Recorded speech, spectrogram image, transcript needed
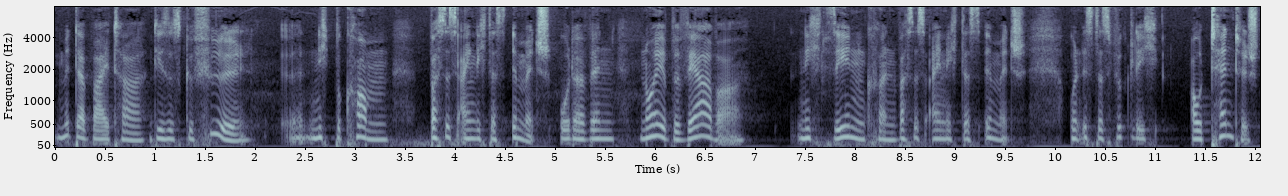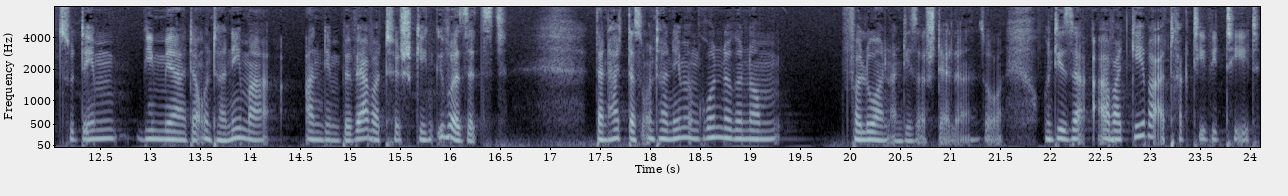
Mitarbeiter dieses Gefühl äh, nicht bekommen, was ist eigentlich das Image? Oder wenn neue Bewerber nicht sehen können, was ist eigentlich das Image? Und ist das wirklich authentisch zu dem, wie mir der Unternehmer an dem Bewerbertisch gegenüber sitzt? Dann hat das Unternehmen im Grunde genommen verloren an dieser Stelle. So. Und diese Arbeitgeberattraktivität,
